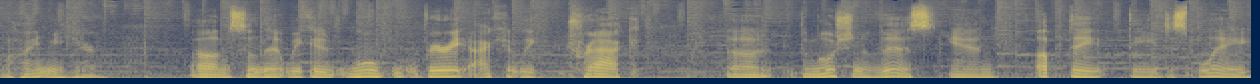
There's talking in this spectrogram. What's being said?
behind me here um, so that we could very accurately track uh, the motion of this and update the display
